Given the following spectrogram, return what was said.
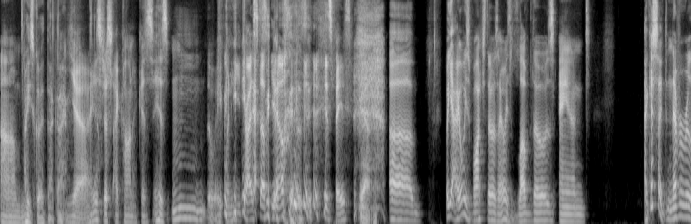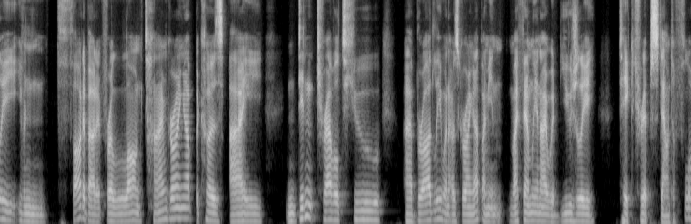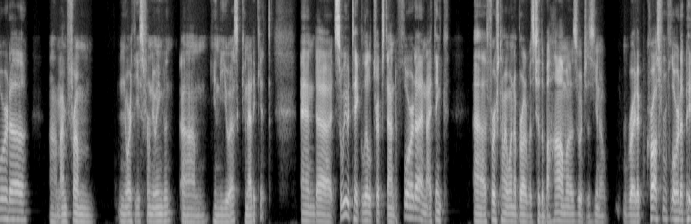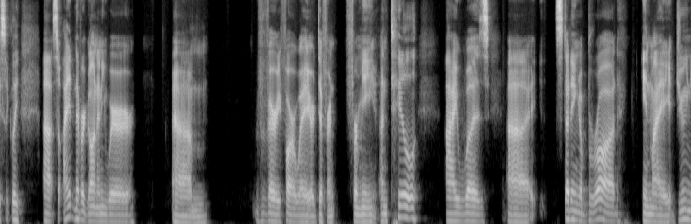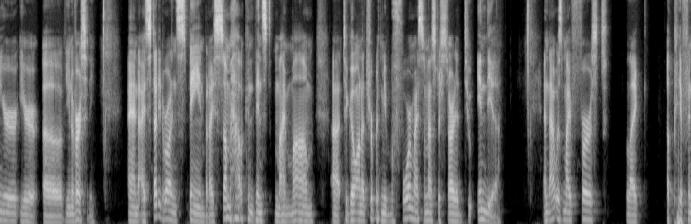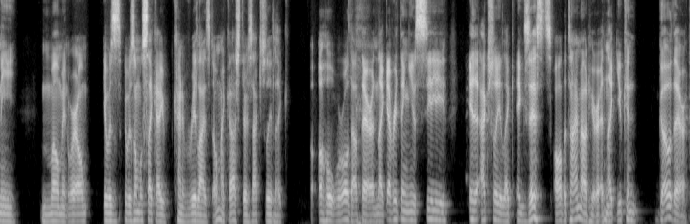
um, oh, he's good, that guy. Yeah, he's just iconic. His his mm, the way when he tries yes, stuff, you yes, know, yes. his face. Yeah. Um, but yeah, I always watched those. I always loved those, and I guess I never really even thought about it for a long time growing up because I didn't travel too uh, broadly when I was growing up. I mean, my family and I would usually take trips down to Florida. Um, I'm from northeast from New England um, in the US, Connecticut. And uh, so we would take little trips down to Florida. And I think uh, the first time I went abroad was to the Bahamas, which is, you know, right across from Florida, basically. Uh, so I had never gone anywhere um, very far away or different for me until I was uh, studying abroad in my junior year of university. And I studied abroad in Spain, but I somehow convinced my mom uh, to go on a trip with me before my semester started to India. And that was my first like epiphany moment where it was it was almost like I kind of realized, oh my gosh, there's actually like a whole world out there and like everything you see it actually like exists all the time out here and like you can go there.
